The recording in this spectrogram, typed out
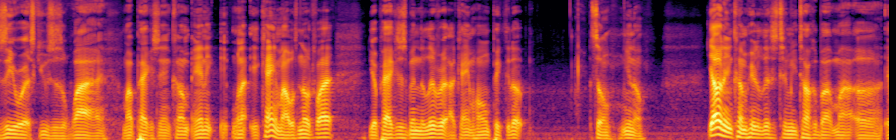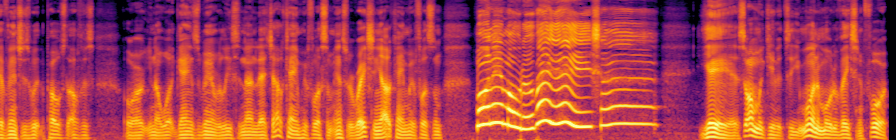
zero excuses of why my package didn't come. And it, it, when I, it came, I was notified your package has been delivered. I came home, picked it up. So you know, y'all didn't come here to listen to me talk about my uh, adventures with the post office or you know what games are being released and none of that. Y'all came here for some inspiration. Y'all came here for some morning motivation. Yeah, so I'm gonna give it to you. Morning motivation for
